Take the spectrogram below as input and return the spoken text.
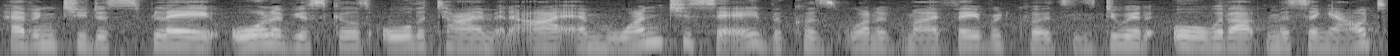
having to display all of your skills all the time. And i am one to say because one of my favorite quotes is do it all without missing out.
